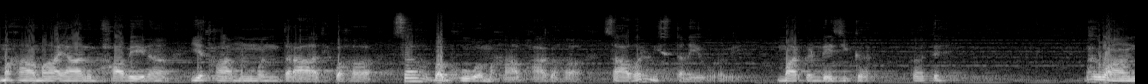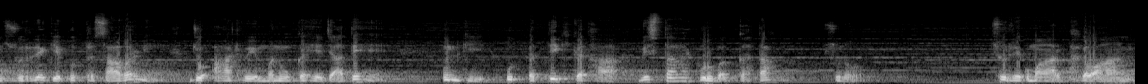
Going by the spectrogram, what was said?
महामायानुभावेन यथा मन्वन्तराधिपः स बभूव महाभागः, सावर्णिस्तनयोरवे। मार्कंडे जी कर कहते हैं, भगवान सूर्य के पुत्र सावर्णी, जो आठवें मनु कहे जाते हैं, उनकी उत्पत्ति की कथा विस्तार पूर्वक कहता हूँ। सुनो। सूर्य कुमार भगवान,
